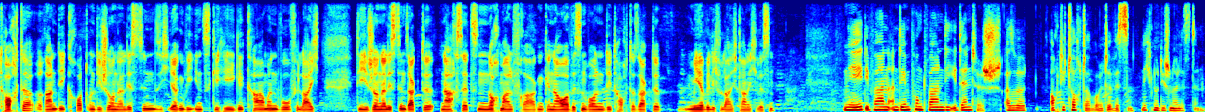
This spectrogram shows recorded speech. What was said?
Tochter Randi Krott und die Journalistin sich irgendwie ins Gehege kamen, wo vielleicht die Journalistin sagte, nachsetzen, nochmal fragen, genauer wissen wollen, die Tochter sagte, mehr will ich vielleicht gar nicht wissen? Nee, die waren an dem Punkt waren die identisch. Also auch die Tochter wollte wissen, nicht nur die Journalistin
